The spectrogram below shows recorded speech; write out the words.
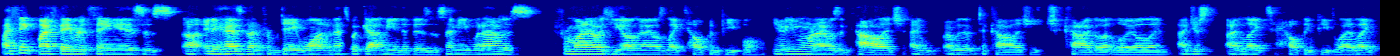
I think my favorite thing is is uh, and it has been from day one, and that's what got me in the business. I mean, when I was from when I was young, I always liked helping people. You know, even when I was in college, I, I went to college in Chicago at Loyola, and I just I liked helping people. I like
